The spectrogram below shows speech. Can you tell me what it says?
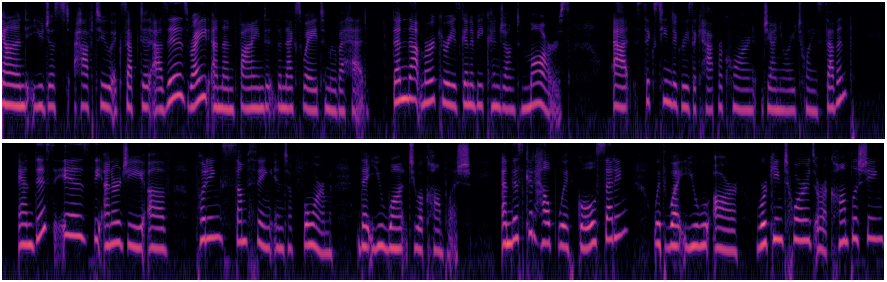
and you just have to accept it as is, right? And then find the next way to move ahead. Then that Mercury is going to be conjunct Mars at 16 degrees of Capricorn, January 27th. And this is the energy of putting something into form that you want to accomplish. And this could help with goal setting, with what you are working towards or accomplishing,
